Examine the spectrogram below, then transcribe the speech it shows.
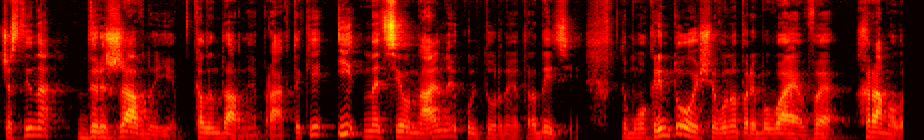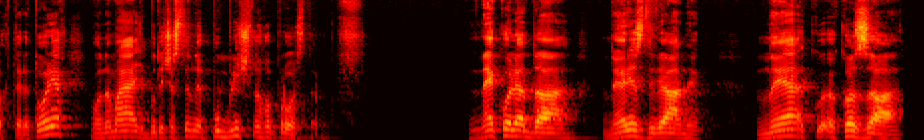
частина державної календарної практики і національної культурної традиції. Тому, окрім того, що воно перебуває в храмових територіях, воно має бути частиною публічного простору. Не коляда, не різдвяник, не коза,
